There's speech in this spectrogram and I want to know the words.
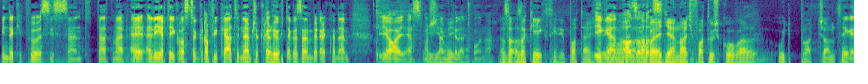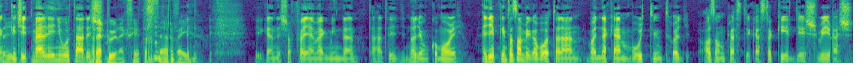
mindenki fölsziszent. Tehát már el, elérték azt a grafikát, hogy nem csak röhögtek az emberek, hanem jaj, ezt most igen, nem igen. kellett volna. Az a, az a kék színű patás. Igen, van, az amikor az. egy ilyen nagy fatuskóval úgy placsant szét, Igen, kicsit mellé nyúltál, és... Repülnek szét a szerveid. igen, és a feje meg minden. Tehát így nagyon komoly. Egyébként az Amiga volt talán, vagy nekem úgy tűnt, hogy azon kezdték ezt a kétdés véres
